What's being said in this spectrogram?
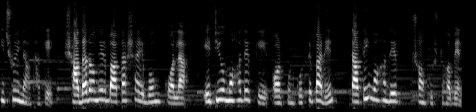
কিছুই না থাকে, সাদা রঙের বাতাসা এবং কলা, এটিও মহাদেবকে অর্পণ করতে পারেন, তাতেই মহাদেব সন্তুষ্ট হবেন।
